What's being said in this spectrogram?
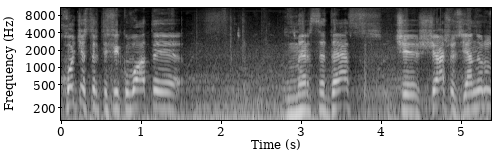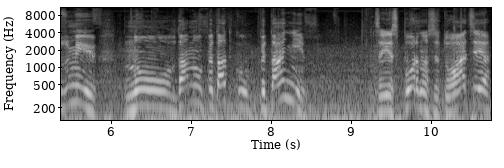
хоче сертифікувати Мерседес чи ще щось, я не розумію. Ну, в даному питатку, питанні це є спорна ситуація.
